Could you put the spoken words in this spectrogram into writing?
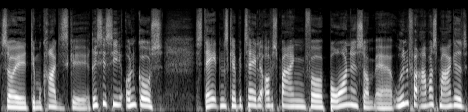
så øh, demokratiske risici undgås. Staten skal betale opsparingen for borgerne, som er uden for arbejdsmarkedet,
